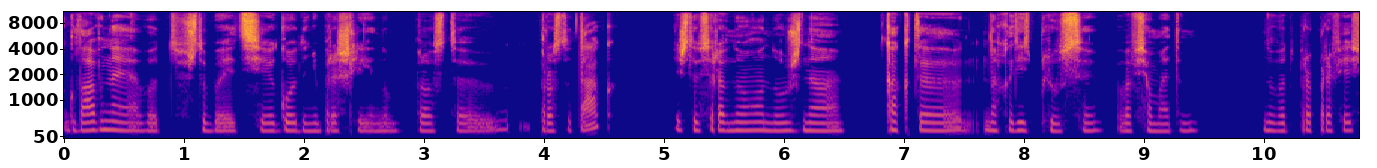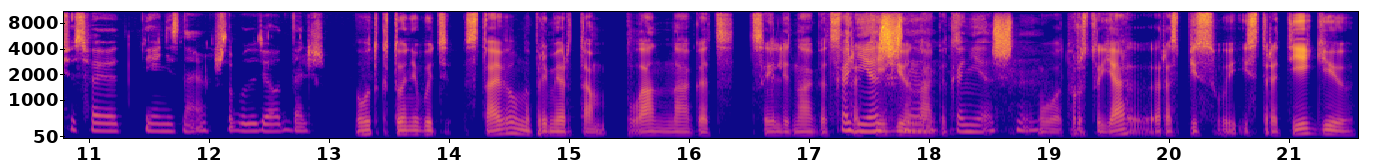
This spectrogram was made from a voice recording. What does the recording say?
Главное, вот, чтобы эти годы не прошли, ну, просто, просто так, и что все равно нужно как-то находить плюсы во всем этом. Ну вот про профессию свою я не знаю, что буду делать дальше. Вот кто-нибудь ставил, например, там план на год, цели на год, конечно, стратегию на год? Конечно. Вот, просто я расписываю и стратегию,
